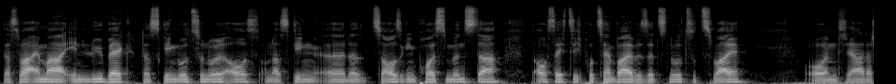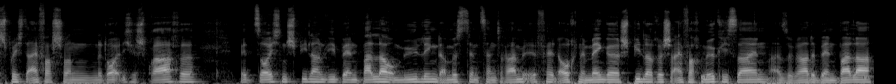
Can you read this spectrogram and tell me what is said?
Das war einmal in Lübeck, das ging 0 zu 0 aus und das ging äh, zu Hause gegen Preußen Münster, auch 60% Ballbesitz 0 zu 2. Und ja, das spricht einfach schon eine deutliche Sprache mit solchen Spielern wie Ben Baller und Mühling, da müsste im Zentralmittelfeld auch eine Menge spielerisch einfach möglich sein. Also gerade Ben Baller,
